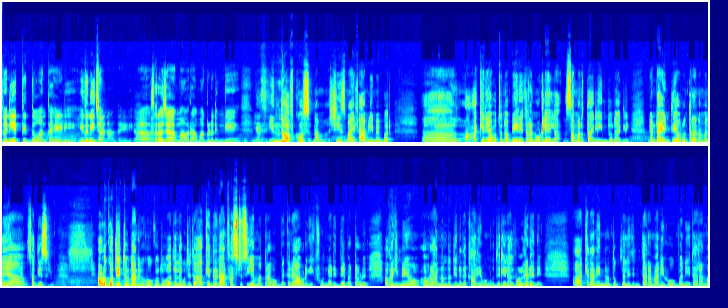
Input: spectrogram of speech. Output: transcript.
ಧ್ವನಿ ಎತ್ತಿದ್ದು ಅಂತ ಹೇಳಿ ಇದು ನಿಜಾನ ಅಂತ ಹೇಳಿ ಸರೋಜಮ್ಮ ಅವರ ಮಗಳು ನಿಮಗೆ. ಎಸ್ ಇಂದು ಅಫ್ಕೋರ್ಸ್ ನಮ್ಮ she is my family member ಆಕೆ ಯಾವತ್ತೂ ನಾವು ಬೇರೆ ಥರ ನೋಡಲೇ ಇಲ್ಲ. ಸಮರ್ಥ ಆಗಲಿ ಹಿಂದೂನಾಗಲಿ ಗಂಡ, ಹೆಂಡತಿ ಅವರು ಒಂಥರ ನಮ್ಮನೆಯ ಸದಸ್ಯರು ಅವಳು ಗೊತ್ತಿತ್ತು ನನಗೆ ಹೋಗೋದು, ಅದೆಲ್ಲ ಗೊತ್ತಿತ್ತು. ಆಕೆ ಅಂದರೆ ನಾನು ಫಸ್ಟ್ ಸಿ ಎಂ ಹತ್ರ ಹೋಗ್ಬೇಕಾದ್ರೆ ಆ ಹುಡುಗಿಗೆ ಫೋನ್ ಮಾಡಿದ್ದೆ. ಬಟ್ ಅವಳು ಅವಾಗಿನ್ನೂ ಅವರ ಹನ್ನೊಂದು ದಿನದ ಕಾರ್ಯವೂ ಮುಗಿದಿರಲಿಲ್ಲ. ಅದರೊಳಗಡೆನೆ ಆಕೆ ನಾನು ಇನ್ನೂ ದುಃಖದಲ್ಲಿದ್ದೀನಿ ತಾರಮ್ಮ ನೀವು ಹೋಗಿ ಬನ್ನಿ, ತಾರಮ್ಮ.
